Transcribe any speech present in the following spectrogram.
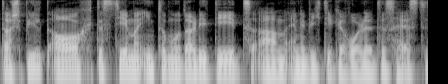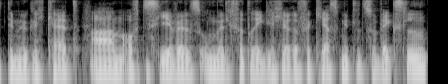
da spielt auch das Thema Intermodalität ähm, eine wichtige Rolle. Das heißt, die Möglichkeit, ähm, auf das jeweils umweltverträglichere Verkehrsmittel zu wechseln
